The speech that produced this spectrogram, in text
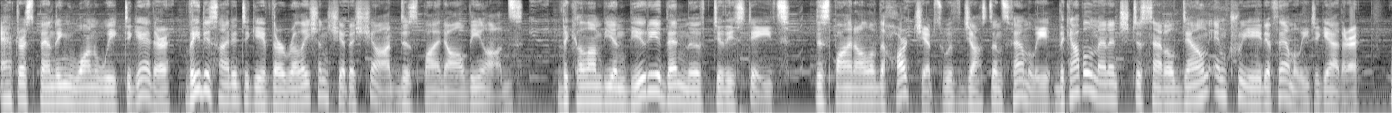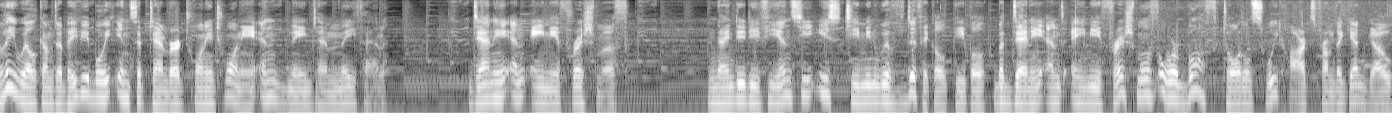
After spending one week together, they decided to give their relationship a shot despite all the odds. The Colombian beauty then moved to the States. Despite all of the hardships with Justin's family, the couple managed to settle down and create a family together. They welcomed a baby boy in September 2020 and named him Nathan. Danny and Amy Frischmuth 90 Day Fiancé is teaming with difficult people, but Danny and Amy Frischmuth were both total sweethearts from the get-go.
